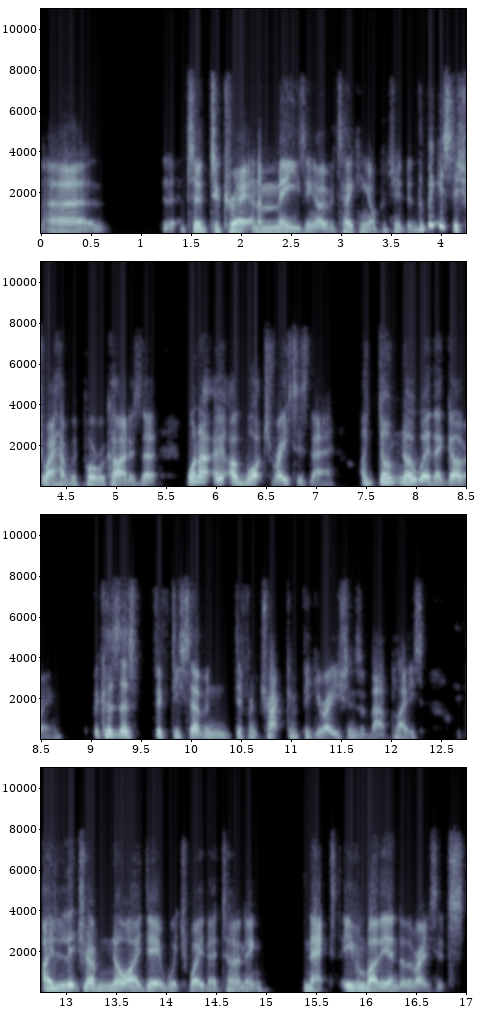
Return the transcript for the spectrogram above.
uh, to to create an amazing overtaking opportunity. The biggest issue I have with Paul Ricard is that when I, I watch races there, I don't know where they're going because there's 57 different track configurations of that place. I literally have no idea which way they're turning next, even by the end of the race. It's,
